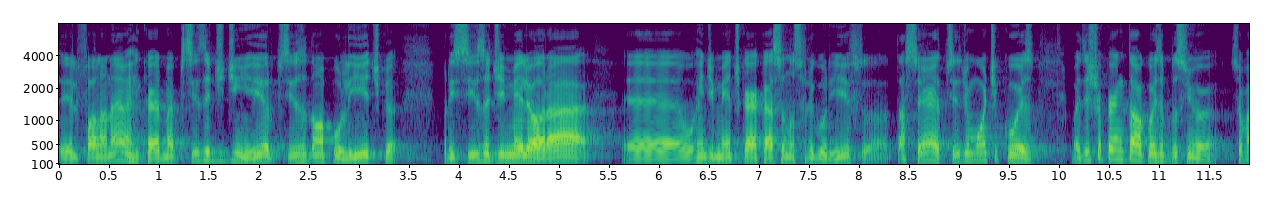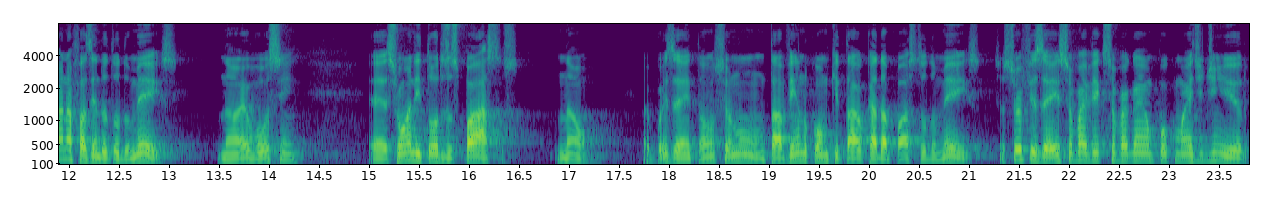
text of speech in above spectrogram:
ele falando, ah, Ricardo, mas precisa de dinheiro, precisa de uma política, precisa de melhorar é, o rendimento de carcaça nos frigoríficos, tá certo, precisa de um monte de coisa. Mas deixa eu perguntar uma coisa para o senhor. O senhor vai na fazenda todo mês? Não, eu vou sim. É, o senhor anda em todos os pastos? Não. Pois é, então o senhor não está vendo como que está cada pasto todo mês? Se o senhor fizer isso, o senhor vai ver que o senhor vai ganhar um pouco mais de dinheiro.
